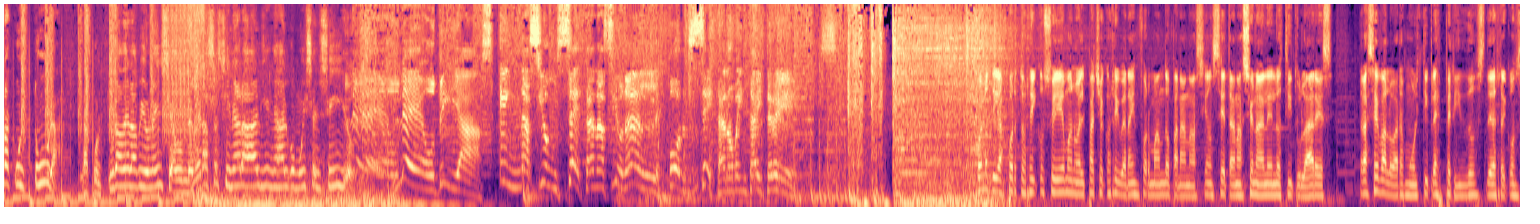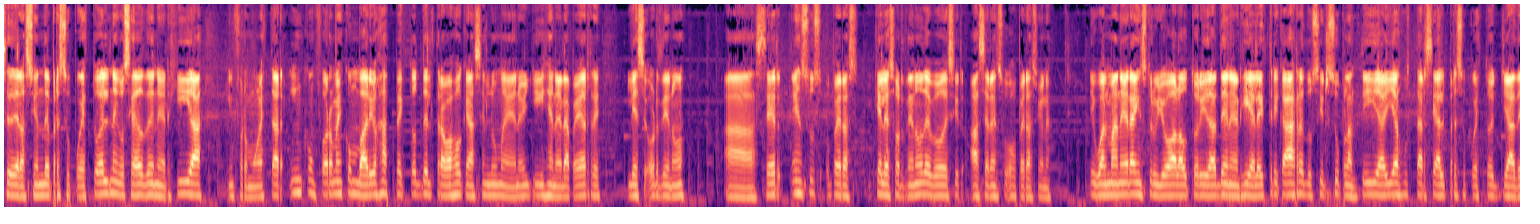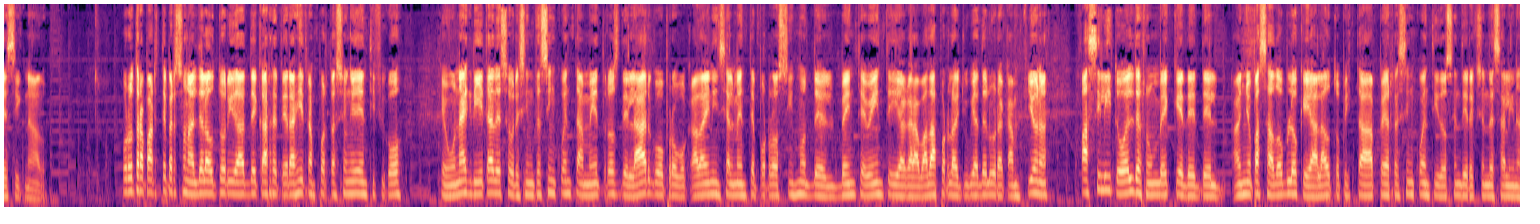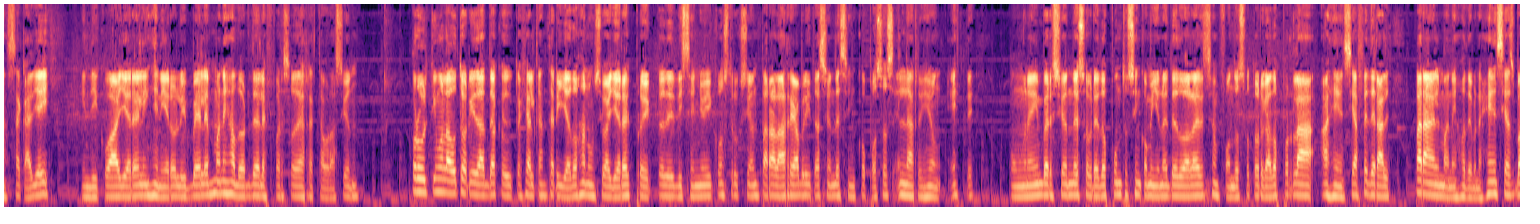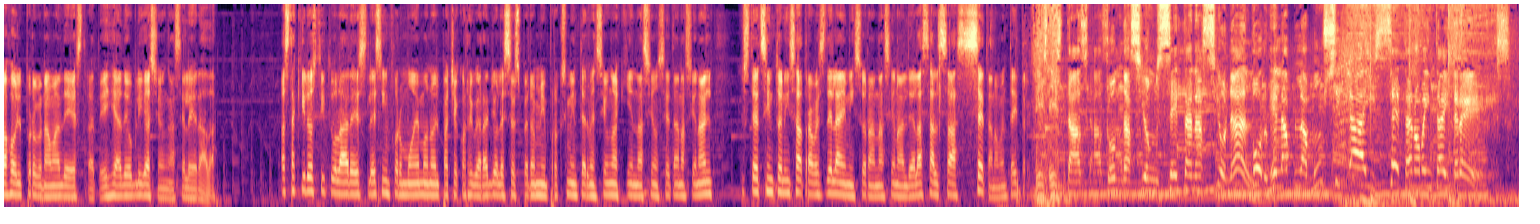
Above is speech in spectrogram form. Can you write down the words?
otra cultura, la cultura de la violencia, donde ver asesinar a alguien es algo muy sencillo. Leo, Leo Díaz en Nación Z Nacional por Z93. Buenos días, Puerto Rico. Soy Emanuel Pacheco Rivera informando para Nación Z Nacional en los titulares. Tras evaluar múltiples pedidos de reconsideración de presupuesto, el negociado de energía informó estar inconforme con varios aspectos del trabajo que hacen Luma Energy y Genera PR y les ordenó hacer en sus operaciones, que les ordenó, debo decir, hacer en sus operaciones. De igual manera, instruyó a la Autoridad de Energía Eléctrica a reducir su plantilla y ajustarse al presupuesto ya designado. Por otra parte, personal de la Autoridad de Carreteras y Transportación identificó que una grieta de sobre 150 metros de largo, provocada inicialmente por los sismos del 2020 y agravada por las lluvias del huracán Fiona, facilitó el derrumbe que desde el año pasado bloquea la autopista PR52 en dirección de Salinas Zacayey, indicó ayer el ingeniero Luis Vélez, manejador del esfuerzo de restauración. Por último, la Autoridad de Acueductos y Alcantarillados anunció ayer el proyecto de diseño y construcción para la rehabilitación de cinco pozos en la región este, con una inversión de sobre 2.5 millones de dólares en fondos otorgados por la Agencia Federal para el Manejo de Emergencias bajo el programa de Estrategia de Obligación Acelerada. Hasta aquí los titulares, les informó Emanuel Pacheco Rivera. Yo les espero en mi próxima intervención aquí en Nación Z Nacional, usted sintoniza a través de la emisora nacional de la salsa Z93. Estás con Nación Z Nacional por el Habla Música y Z93.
